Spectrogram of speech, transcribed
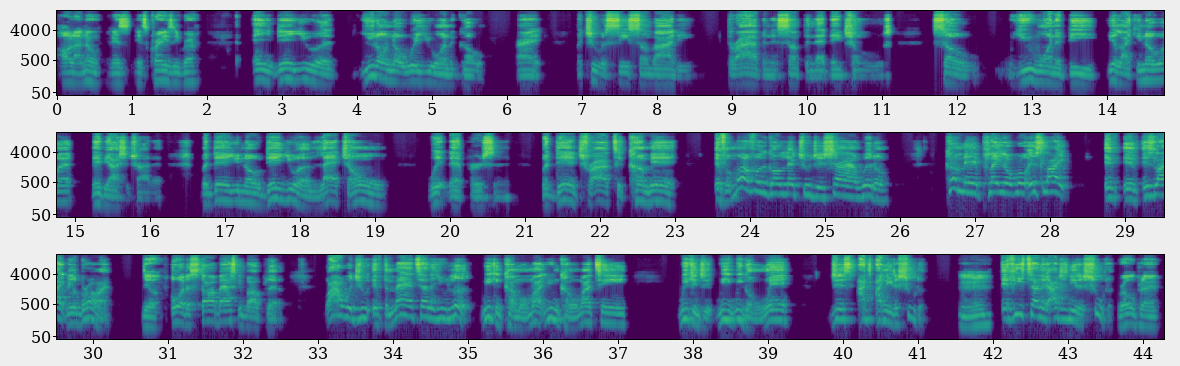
All I know, and it's it's crazy, bro. and then you would you don't know where you want to go, right? But you would see somebody thriving in something that they chose. So you want to be, you're like, you know what? Maybe I should try that. But then, you know, then you will latch on with that person, but then try to come in. If a motherfucker gonna let you just shine with them, come in, play your role. It's like, if, if it's like LeBron Yeah, or the star basketball player. Why would you, if the man telling you, look, we can come on my, you can come on my team, we can just, we we gonna win. Just, I, I need a shooter. Hmm If he's telling you, I just need a shooter, role playing.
